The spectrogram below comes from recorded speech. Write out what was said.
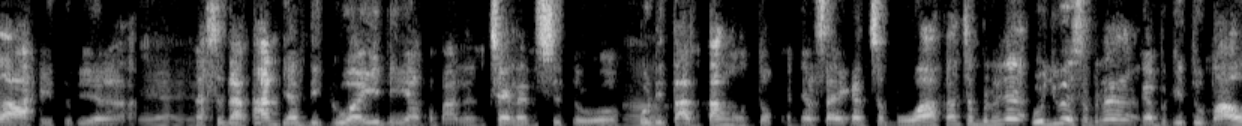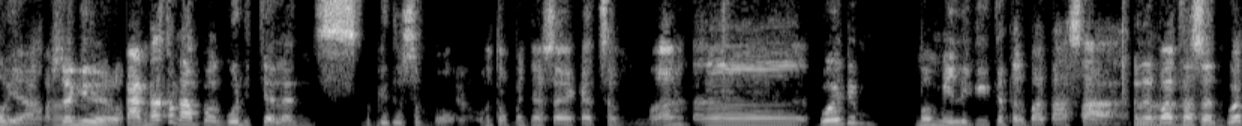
lah itu dia. Yeah, yeah. Nah sedangkan yang di gua ini yang kemarin challenge itu, uh. gua ditantang untuk menyelesaikan semua kan sebenarnya gua juga sebenarnya nggak begitu mau ya. Maksudnya uh. gini loh, karena kenapa gua di challenge begitu semua untuk menyelesaikan semua? Uh, gua ini memiliki keterbatasan. Keterbatasan gue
